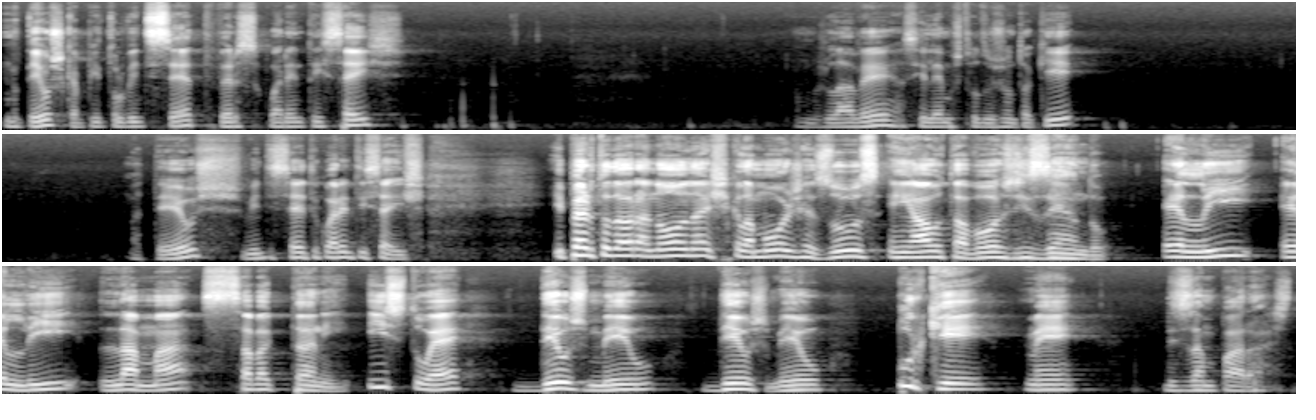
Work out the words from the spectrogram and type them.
Mateus capítulo 27, verso 46. Vamos lá ver, assim lemos tudo junto aqui. Mateus 27, 46. E perto da hora nona exclamou Jesus em alta voz, dizendo: Eli, Eli, lama sabachthani. Isto é, Deus meu, Deus meu, por que me desamparaste?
